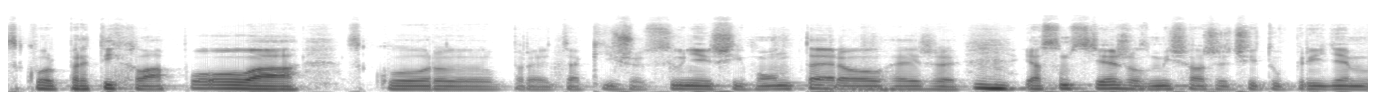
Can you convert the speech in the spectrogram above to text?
skôr pre tých chlapov a skôr e, pre takých, že silnejších montérov, hej, že mm. ja som si tiež rozmýšľal, že či tu prídem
